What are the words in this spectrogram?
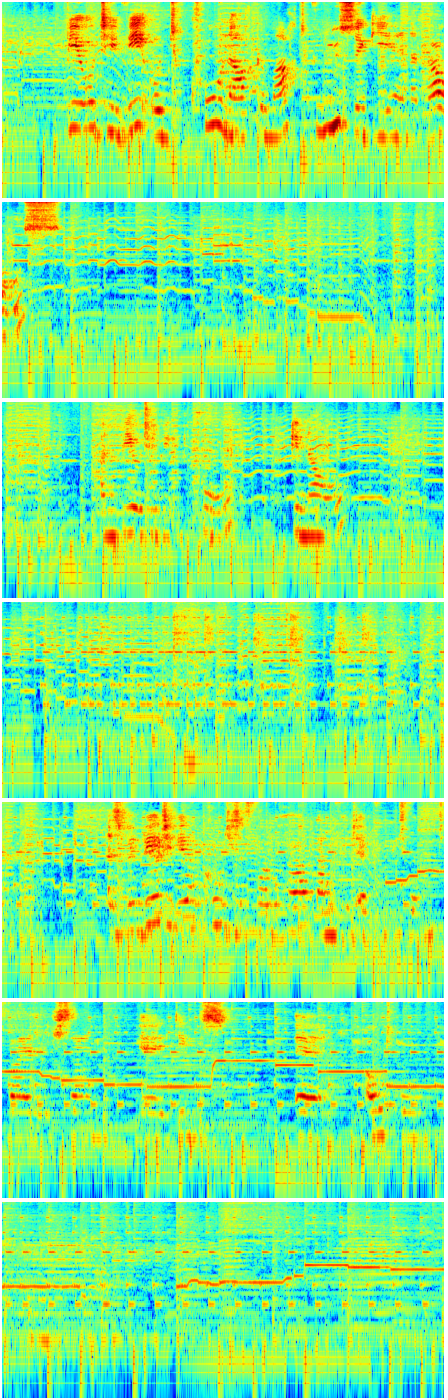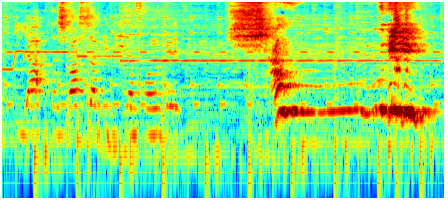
BOTW und Co nachgemacht. Grüße gehen raus. An BOTW und Co. Genau. Also wenn BOTW und Co. diese Folge hört, dann wird er wütend, weil ich sein äh, Dings äh, Auto ja, das war's dann mit dieser Folge. Ciao!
